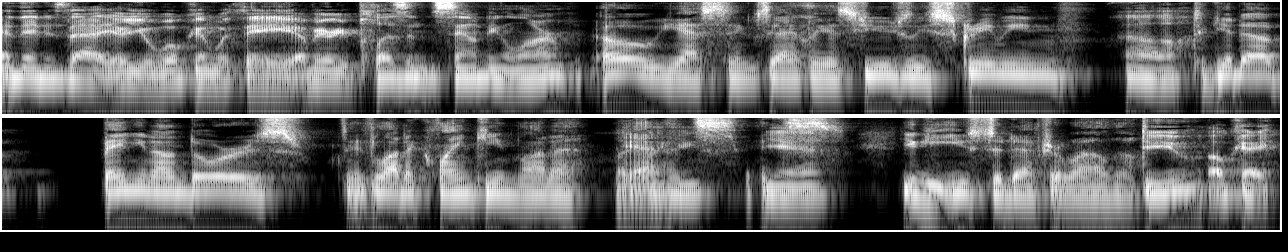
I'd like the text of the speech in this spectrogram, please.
And then is that, are you awoken with a, a very pleasant sounding alarm? Oh, yes, exactly. It's usually screaming oh. to get up, banging on doors. There's a lot of clanking, a lot of, like yeah, it's, it's, yeah. You get used to it after a while, though. Do you? Okay.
